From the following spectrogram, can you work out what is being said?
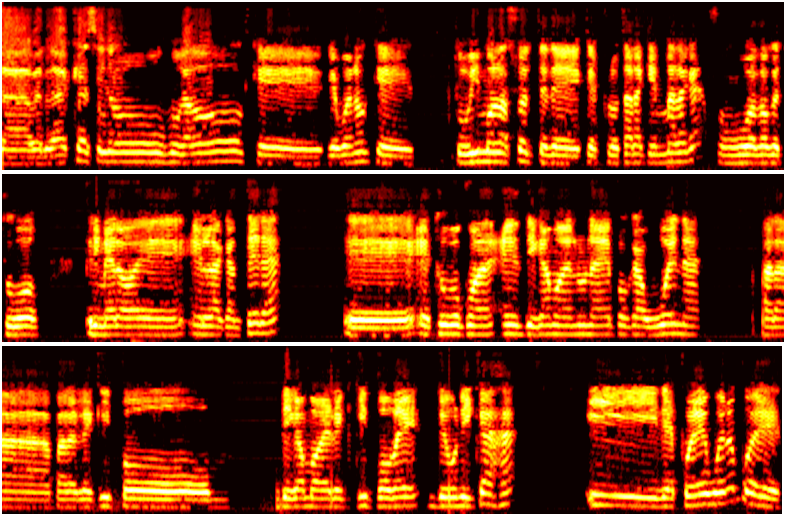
la verdad es que ha sido un jugador que, que bueno, que tuvimos la suerte de que explotara aquí en Málaga. Fue un jugador que estuvo primero en, la cantera, eh, estuvo, digamos, en una época buena para, para el equipo, digamos, el equipo B de Unicaja. Y después, bueno, pues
